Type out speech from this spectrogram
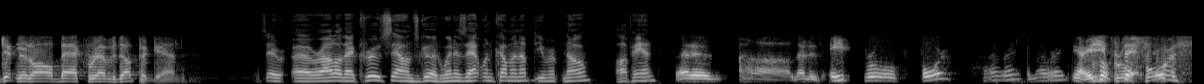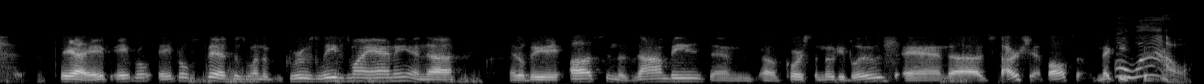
getting it all back revved up again. Say, uh, Rollo, that cruise sounds good. When is that one coming up? Do you rem- know offhand? That is uh, that is April fourth. Am I right? Am I right? Yeah, April April 5th. fourth. Yeah, April April fifth is when the cruise leaves Miami, and uh, it'll be us and the Zombies, and of course the Moody Blues and uh, Starship also. Mickey Oh, wow.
